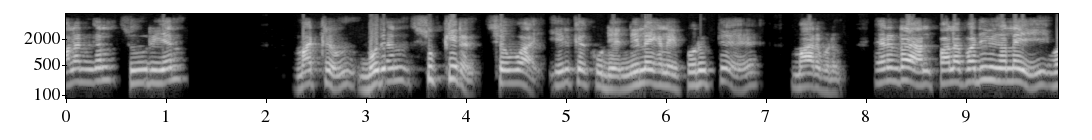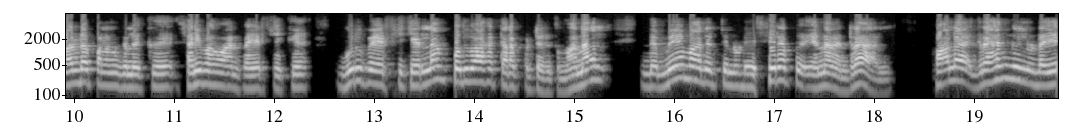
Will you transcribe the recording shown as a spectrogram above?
பலன்கள் சூரியன் மற்றும் புதன் சுக்கிரன் செவ்வாய் இருக்கக்கூடிய நிலைகளை பொறுத்து மாறுபடும். ஏனென்றால் பல பதிவுகளை வருட பலன்களுக்கு சனி பகவான் பயிற்சிக்கு குரு பயிற்சிக்கு எல்லாம் பொதுவாக தரப்பட்டிருக்கும். ஆனால் இந்த மே மாதத்தினுடைய சிறப்பு என்னவென்றால் பல கிரகங்களுடைய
